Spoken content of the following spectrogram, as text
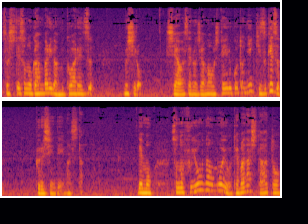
そしてその頑張りが報われずむしろ幸せの邪魔をしていることに気づけず苦しんでいました。でもその不要な思いを手放した後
